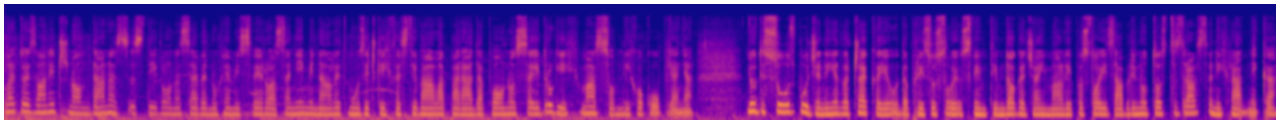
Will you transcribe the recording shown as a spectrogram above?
Leto je zvanično danas stiglo na severnu hemisferu, a sa njimi nalet muzičkih festivala, parada ponosa i drugih masovnih okupljanja. Ljudi su uzbuđeni, jedva čekaju da prisustuju svim tim događajima, ali postoji zabrinutost zdravstvenih radnika.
